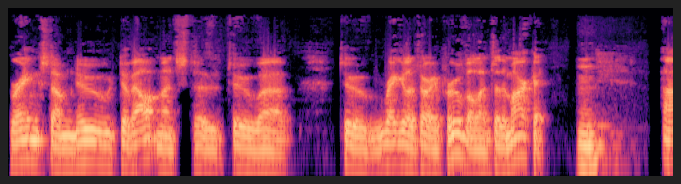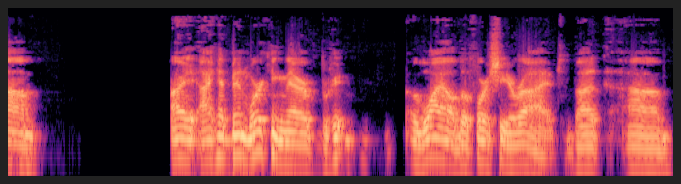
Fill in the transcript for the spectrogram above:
bring some new developments to to uh, to regulatory approval and to the market. Mm. Um, I, I, had been working there a while before she arrived, but um,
